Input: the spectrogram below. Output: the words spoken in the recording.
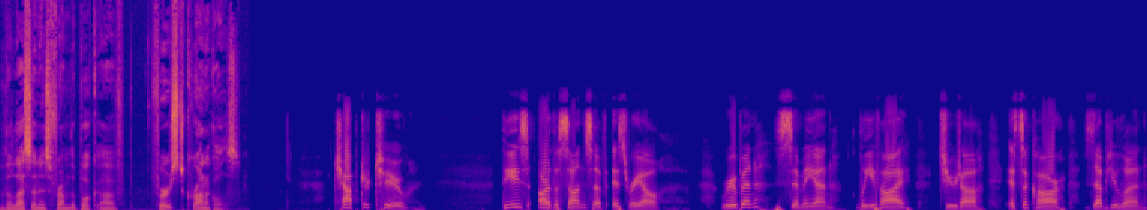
The lesson is from the book of First Chronicles. Chapter 2 These are the sons of Israel Reuben, Simeon, Levi, Judah, Issachar, Zebulun,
